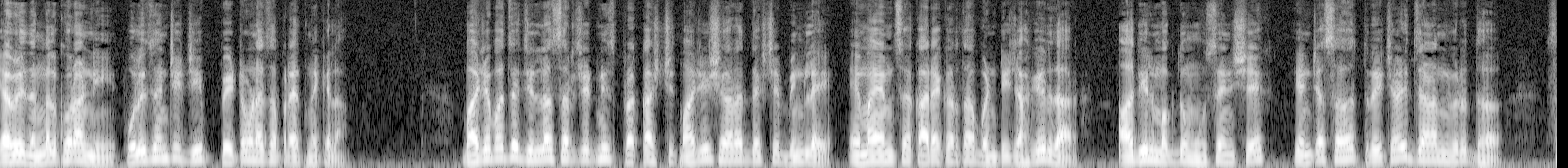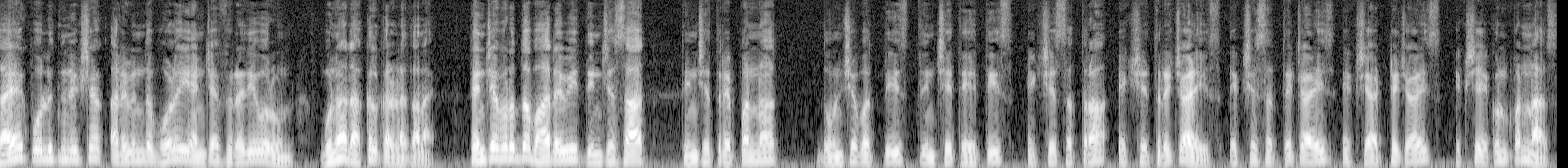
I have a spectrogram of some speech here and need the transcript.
यावेळी दंगलखोरांनी पोलिसांची जीप पेटवण्याचा प्रयत्न केला. भाजपाचे जिल्हा सरचिटणीस प्रकाश माजी शहराध्यक्ष बिंगले एमआयएमचा कार्यकर्ता बंटी जहागीरदार आदिल मखदूम हुसेन शेख यांच्यासह त्रेचाळीस जणांविरुद्ध सहाय्यक पोलीस निरीक्षक अरविंद भोळे यांच्या फिर्यादीवरून गुन्हा दाखल करण्यात आलाय. त्यांच्याविरुद्ध भारवी तीनशे सात तीनशे त्रेपन्न दोनशे बत्तीस तीनशे तेहतीस एकशे सतरा एकशे त्रेचाळीस एकशे सत्तेचाळीस एकशे अठ्ठेचाळीस एकशे एकोणपन्नास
